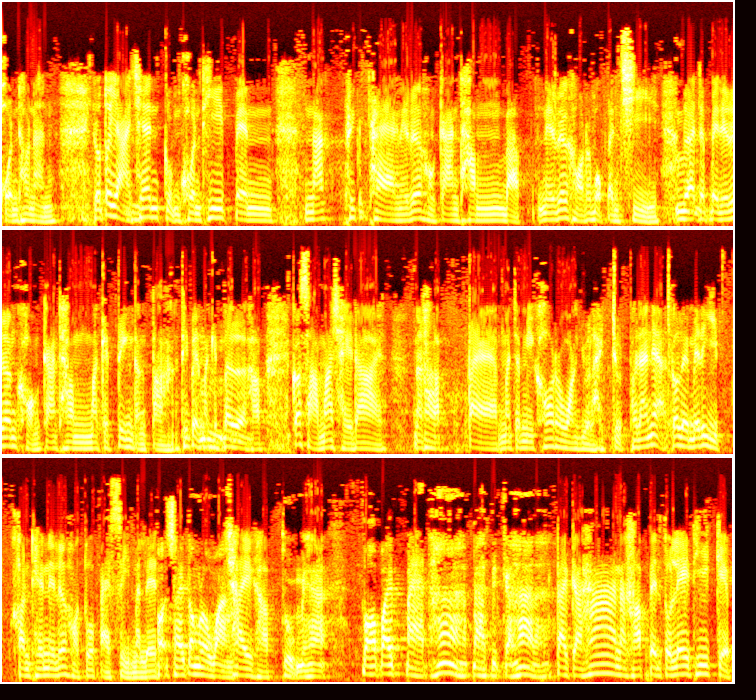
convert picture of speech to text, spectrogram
คนเท่านั้น ยกตัวอย่างเช่น กลุ่มคนที่เป็นนักพลิกแพลงในเรื่องของการทำแบบในเรื่องของระบบบัญชีหรืออาจจะเป็นในเรื่องของการทำมาร์เก็ตติ้งต่างๆ ที่เป็นมาร์เก็ตเตอร์ครับก็สามารถใช้ได้นะครับแต่มันจะมีข้อระวังอยู่หลายจุดเพราะฉะนั้นเนี่ยก็เลยไม่ได้หยิบคอนเทนต์ในเรื่องของตัว 84 มาเล่น เพราะใช้ต้องระวังใช่ครับ ถูกไหมฮะต่อไป 85 8ปดติดกับ5แล้วแปดกับ5นะครับเป็นตัวเลขที่เก็บ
